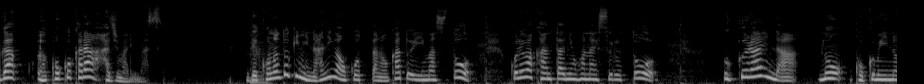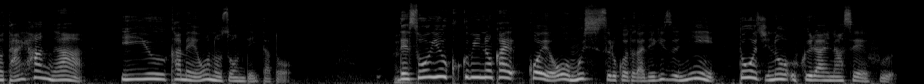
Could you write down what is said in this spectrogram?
がここから始まります。でうんこの時に何が起こったのかと言いますとこれは簡単にお話しするとウクライナの国民の大半が EU 加盟を望んでいたと。でそういう国民のか声を無視することができずに当時のウクライナ政府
